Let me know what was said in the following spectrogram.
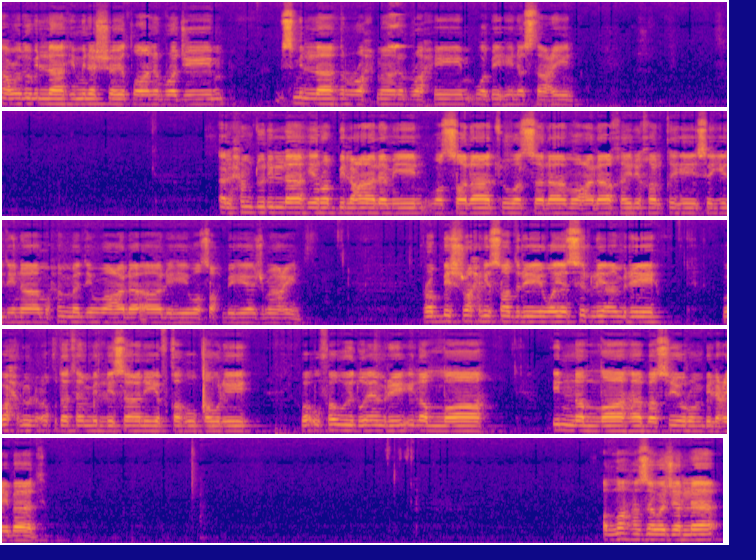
أعوذ بالله من الشيطان الرجيم. بسم الله الرحمن الرحيم. وبه نستعين. الحمد لله رب العالمين. والصلاة والسلام على خير خلقه سيدنا محمد وعلى آله وصحبه أجمعين. رب اشرح لي صدري ويسر لي أمري. واحلل عقدة من لساني يفقه قولي وأفوض أمري إلى الله إن الله بصير بالعباد Allah Azze ve Celle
